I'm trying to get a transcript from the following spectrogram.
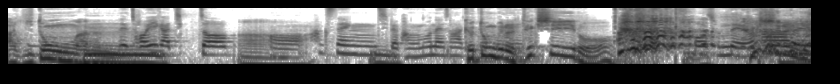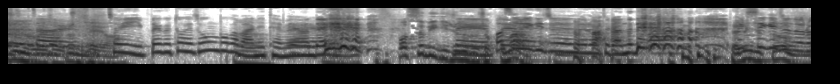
아 이동하는 음. 네, 저희가 직접 아. 어, 학생 집에 방문해서 하기 교통비를 때문에. 택시로 어 좋네요. 택시를 네, 기준으로 진짜. 해서 주세요. 저희 이백을 통해서 홍보가 어. 많이 되면 네. 네, 버스비 기준으로 네, 줬구나. 버스비 기준으로 드렸는데 택시. 기준으로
